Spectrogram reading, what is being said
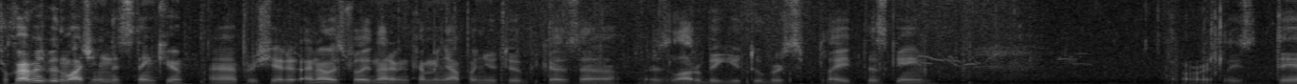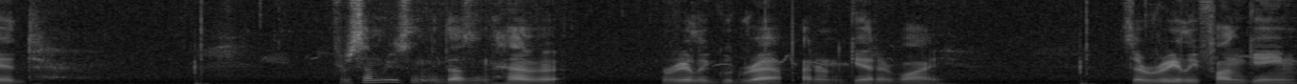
So whoever's been watching this, thank you. I appreciate it. I know it's really not even coming up on YouTube because uh, there's a lot of big YouTubers played this game. Or at least did. For some reason it doesn't have a really good rap. I don't get it why. It's a really fun game.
